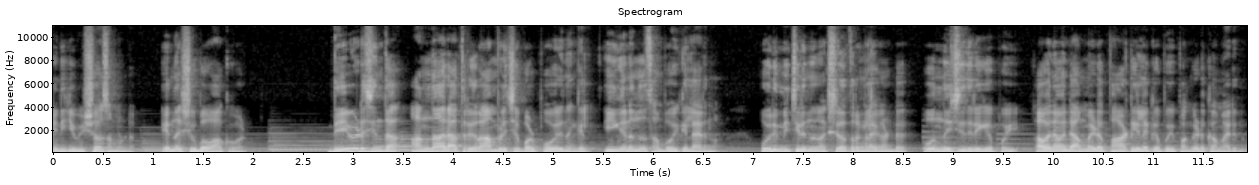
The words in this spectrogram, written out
എനിക്ക് വിശ്വാസമുണ്ട് എന്ന ശുഭവാക്കുകൾ. ദേവിയുടെ ചിന്ത അന്ന് ആ രാത്രി റാം വിളിച്ചപ്പോൾ പോയിരുന്നെങ്കിൽ ഇങ്ങനൊന്നും സംഭവിക്കില്ലായിരുന്നു. ഒരുമിച്ചിരുന്ന നക്ഷത്രങ്ങളെ കണ്ട് ഒന്നിച്ച് തിരികെ പോയി അവൻ അവന്റെ അമ്മയുടെ പാർട്ടിയിലൊക്കെ പോയി പങ്കെടുക്കാമായിരുന്നു.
